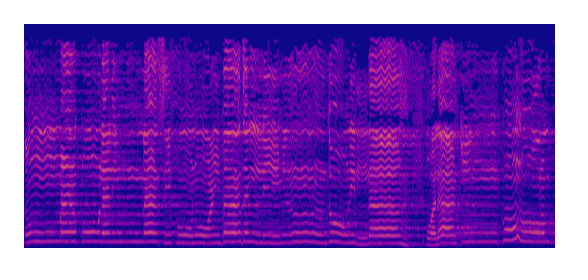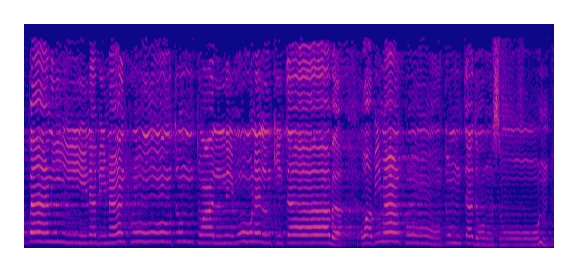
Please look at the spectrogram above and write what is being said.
ثُمَّ يَقُولَ لِلنَّاسِ كُونُوا عِبَادًا لِّي مِن دُونِ اللَّهِ وَلَٰكِن كُونُوا ربانين بِمَا كُنتُمْ تُعَلِّمُونَ الْكِتَابَ وَبِمَا كُنتُمْ تَدْرُسُونَ.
